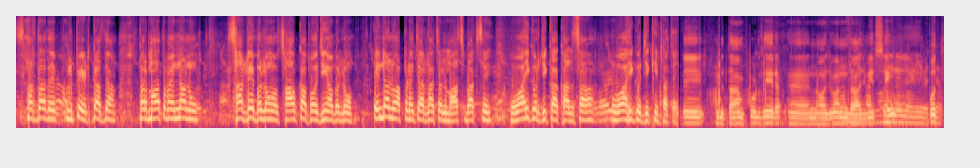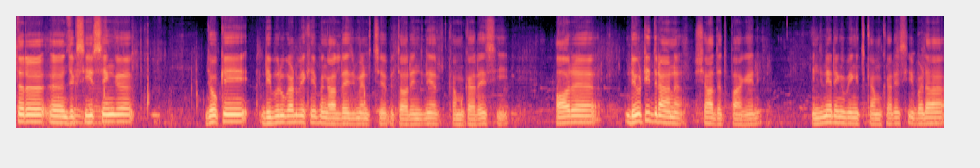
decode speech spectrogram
ਸਰਦਾ ਦੇ ਫੁੱਲ ਭੇਟ ਕਰਦੇ ਹਾਂ। ਪਰਮਾਤਮਾ ਇਹਨਾਂ ਨੂੰ ਸਾਡੇ ਵੱਲੋਂ, ਸਾਬਕਾ ਫੌਜੀਆਂ ਵੱਲੋਂ ਇਹਨਾਂ ਨੂੰ ਆਪਣੇ ਚਰਨਾਂ 'ਚ ਨਮਾਜ਼ ਬਖਸ਼ੇ। ਵਾਹਿਗੁਰੂ ਜੀ ਕਾ ਖਾਲਸਾ, ਵਾਹਿਗੁਰੂ ਜੀ ਕੀ ਫਤਿਹ। ਤੇ ਹਨਤਾਮਪੁਰ ਦੇ ਨੌਜਵਾਨ ਰਾਜਵੀਰ ਸਿੰਘ, ਪੁੱਤਰ ਜਗਸੀਰ ਸਿੰਘ, ਜੋ ਕਿ ਡਿਬਰੂਗੜ੍ਹ ਵਿਖੇ ਬੰਗਾਲ ਰੈਜੀਮੈਂਟ 'ਚ ਬਤੌਰ ਇੰਜੀਨੀਅਰ ਕੰਮ ਕਰ ਰਹੇ ਸੀ ਔਰ ਡਿਊਟੀ ਦੌਰਾਨ ਸ਼ਹਾਦਤ ਪਾ ਗਏ ਨੇ। ਇੰਜੀਨੀਅਰਿੰਗ ਵਿੰਗ 'ਚ ਕੰਮ ਕਰ ਰਹੇ ਸੀ। ਬੜਾ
